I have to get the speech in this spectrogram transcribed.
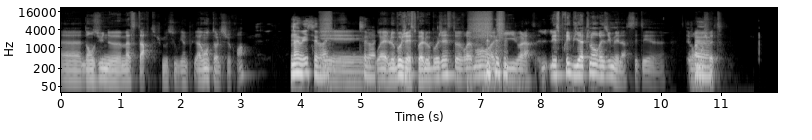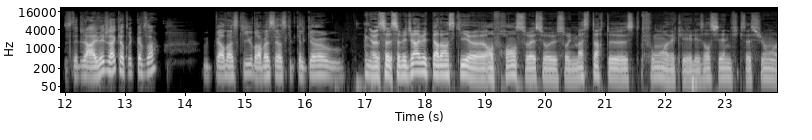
Euh, dans une euh, mass start, je me souviens plus, à Antols, je crois. Ah oui, c'est vrai. vrai. Ouais, le beau geste, quoi, le beau geste vraiment euh, qui, voilà, l'esprit biathlon résumé là, c'était vraiment chouette. C'était déjà arrivé, Jacques, un truc comme ça? Ou de perdre un ski ou de ramasser un ski de quelqu'un ou... ça, ça m'est déjà arrivé de perdre un ski en France, ouais, sur, sur une mass start ski de fond avec les, les anciennes fixations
